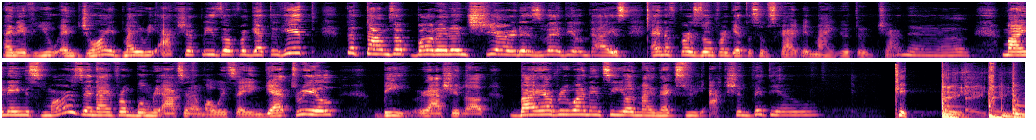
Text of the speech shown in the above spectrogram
And if you enjoyed my reaction, please don't forget to hit the thumbs up button and share this video, guys. And of course, don't forget to subscribe in my YouTube channel. My name is Mharz and I'm from Boom Reacts and I'm always saying, get real be rational. Bye everyone and see you on my next reaction video. Kick. Hey, hey, hey.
